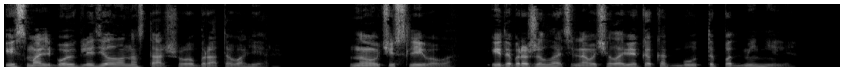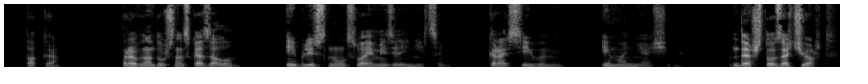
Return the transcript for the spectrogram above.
и с мольбой глядела на старшего брата Валера. Но у счастливого и доброжелательного человека как будто подменили. «Пока», — равнодушно сказал он и блеснул своими зеленицами, красивыми и манящими. «Да что за черт?»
